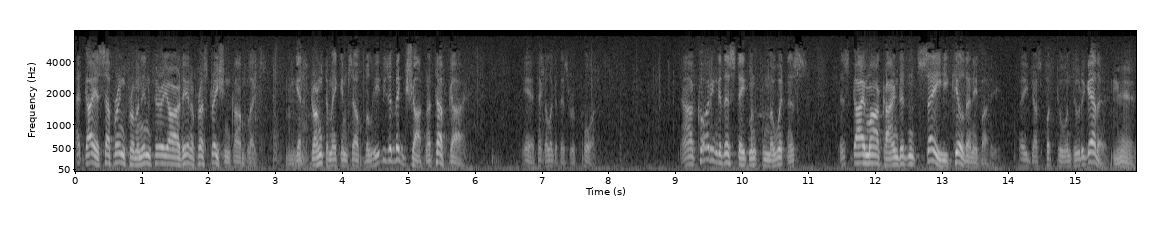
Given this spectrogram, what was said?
That guy is suffering from an inferiority and a frustration complex. He hmm. gets drunk to make himself believe he's a big shot and a tough guy. Yeah, take a look at this report. Now, according to this statement from the witness, this guy Markheim didn't say he killed anybody. They just put two and two together. Yes.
